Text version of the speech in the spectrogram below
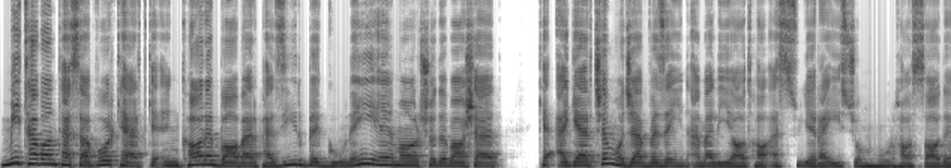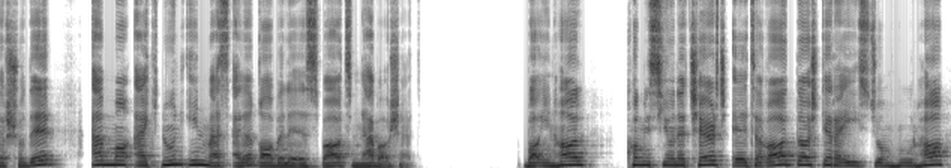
می توان تصور کرد که انکار باورپذیر به گونه ای اعمال شده باشد که اگرچه مجوز این عملیات ها از سوی رئیس جمهورها صادر شده اما اکنون این مسئله قابل اثبات نباشد. با این حال کمیسیون چرچ اعتقاد داشت که رئیس جمهورها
